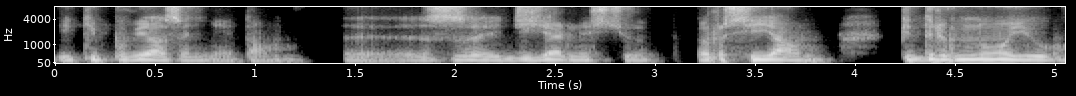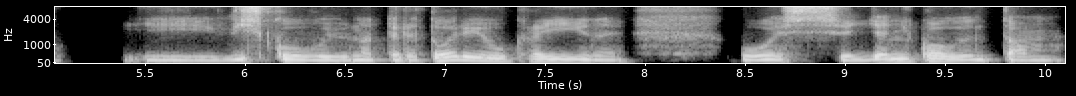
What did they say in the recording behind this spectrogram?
які пов'язані там е, з діяльністю росіян підривною і військовою на території України. Ось я ніколи там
